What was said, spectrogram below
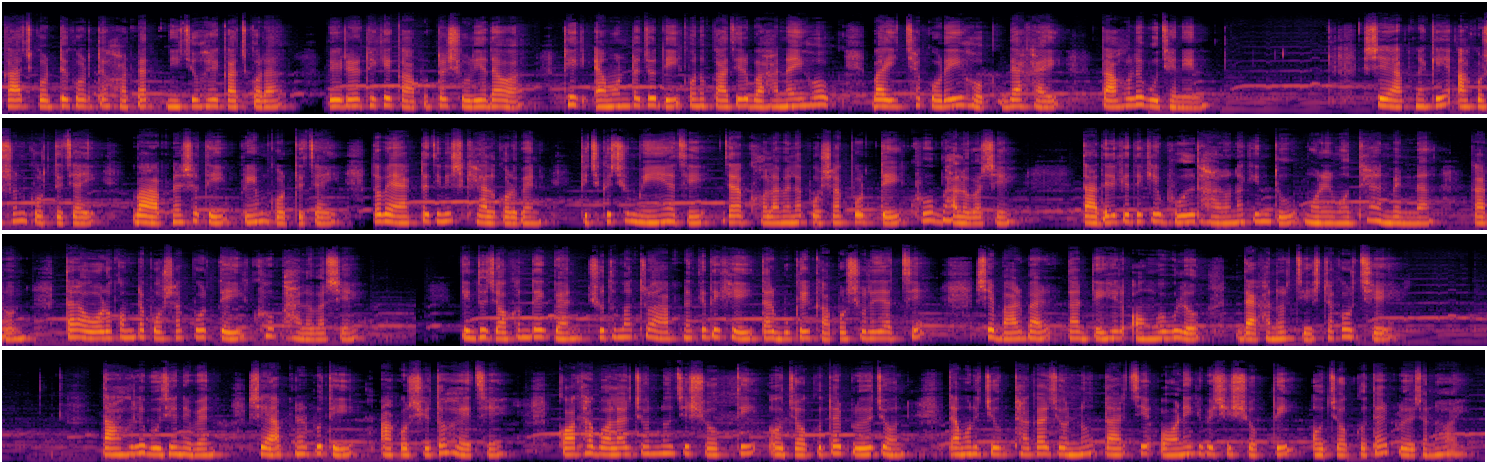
কাজ করতে করতে হঠাৎ নিচু হয়ে কাজ করা, পেটের থেকে কাপড়টা সরিয়ে দেওয়া ঠিক এমনটা যদি কোনো কাজের বাহানাই হোক বা ইচ্ছা করেই হোক দেখায়, তাহলে বুঝে নিন। সে আপনাকে আকর্ষণ করতে চায় বা আপনার সাথে প্রেম করতে চায়। তবে একটা জিনিস খেয়াল করবেন, কিছু কিছু মেয়ে আছে যারা খোলামেলা পোশাক পরতে খুব ভালোবাসে। তাদেরকে দেখে ভুল ধারণা কিন্তু মনের মধ্যে আনবেন না, কারণ তারা ওরকমটা পোশাক পরতেই খুব ভালোবাসে। কিন্তু যখন দেখবেন শুধুমাত্র আপনাকে দেখেই তার বুকের কাপড় সরে যাচ্ছে, সে বারবার তার দেহের অঙ্গগুলো দেখানোর চেষ্টা করছে। তাহলে বুঝে নেবেন সে আপনার প্রতি আকর্ষিত হয়েছে। কথা বলার জন্য যে শক্তি ও যোগ্যতার প্রয়োজন, তেমন চুপ থাকার জন্য তার চেয়ে অনেক বেশি শক্তি ও যোগ্যতার প্রয়োজন হয়।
